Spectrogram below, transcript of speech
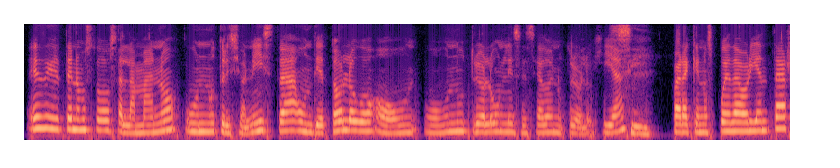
es que tenemos todos a la mano un nutricionista, un dietólogo o un, o un nutriólogo, un licenciado en nutriología, Sí, para que nos pueda orientar.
